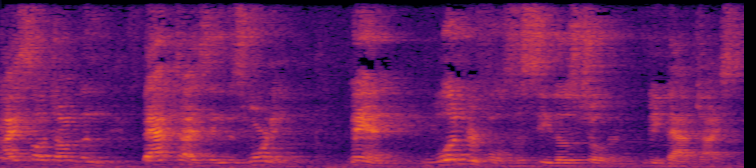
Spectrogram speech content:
I saw Jonathan baptizing this morning. Man, wonderful to see those children be baptized.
